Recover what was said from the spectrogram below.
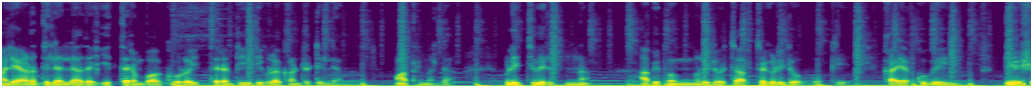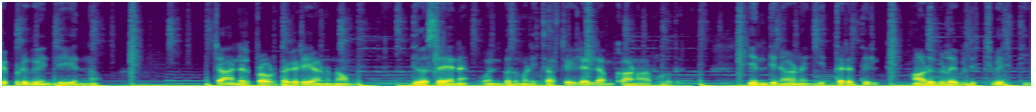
മലയാളത്തിലല്ലാതെ ഇത്തരം വാക്കുകളോ ഇത്തരം രീതികളോ കണ്ടിട്ടില്ല. മാത്രമല്ല വിളിച്ചു വരുത്തുന്ന അഭിമുഖങ്ങളിലോ ചർച്ചകളിലോ ഒക്കെ കയർക്കുകയും ദേഷ്യപ്പെടുകയും ചെയ്യുന്ന ചാനൽ പ്രവർത്തകരെയാണ് നാം ദിവസേന ഒൻപത് മണി ചർച്ചയിലെല്ലാം കാണാറുള്ളത്. എന്തിനാണ് ഇത്തരത്തിൽ ആളുകളെ വിളിച്ചു വരുത്തി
